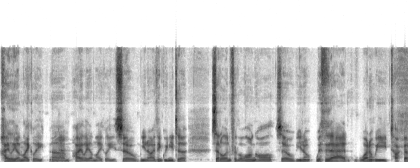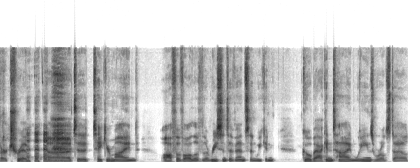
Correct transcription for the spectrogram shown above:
highly unlikely. Um, yeah. Highly unlikely. So you know, I think we need to settle in for the long haul. So, you know, with that, why don't we talk about our trip uh, to take your mind off of all of the recent events and we can go back in time, Wayne's World style,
